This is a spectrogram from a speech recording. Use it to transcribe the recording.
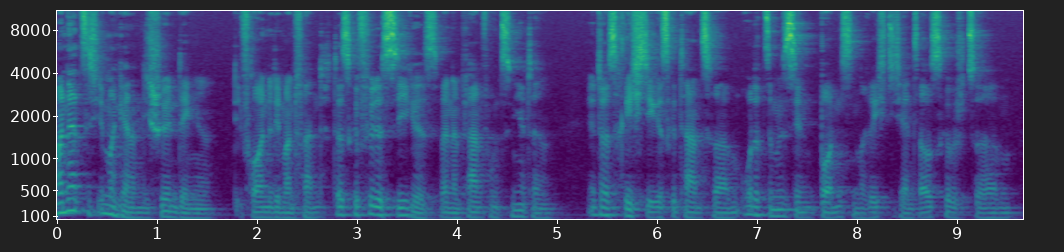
Man erinnert sich immer gerne an die schönen Dinge, die Freunde, die man fand, das Gefühl des Sieges, wenn ein Plan funktionierte, etwas Richtiges getan zu haben oder zumindest den Bonzen richtig eins ausgewischt zu haben.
